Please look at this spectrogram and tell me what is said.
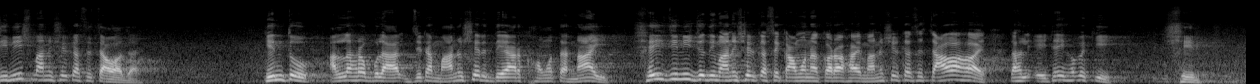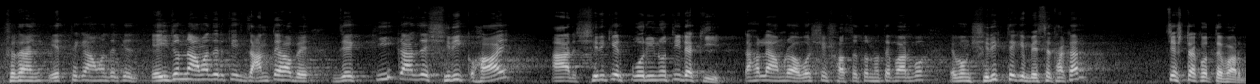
জিনিস মানুষের কাছে চাওয়া যায়। কিন্তু আল্লাহ রব্বুল্লা যেটা মানুষের দেয়ার ক্ষমতা নাই, সেই জিনিস যদি মানুষের কাছে কামনা করা হয়, মানুষের কাছে চাওয়া হয়, তাহলে এটাই হবে কি? শির সুতরাং এর থেকে আমাদেরকে, এই জন্য আমাদেরকে জানতে হবে যে কি কাজে শিরিক হয় আর শিরিকের পরিণতিটা কি? তাহলে আমরা অবশ্যই সচেতন হতে পারব এবং শিরিক থেকে বেঁচে থাকার চেষ্টা করতে পারব।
